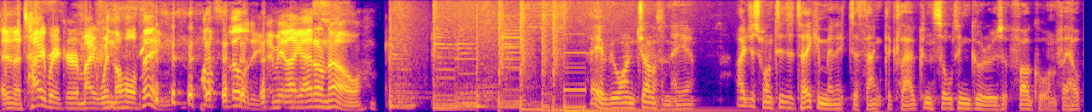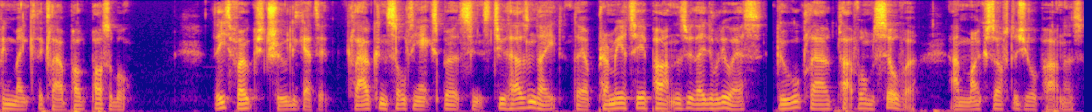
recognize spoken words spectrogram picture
and then the tiebreaker might win the whole thing. Possibility. I mean, like I don't know. Hey everyone, Jonathan here. I just wanted to take a minute to thank the cloud consulting gurus at Foghorn for helping make the Cloud Pod possible. These folks truly get it. Cloud consulting experts since 2008, they are premier tier partners with AWS, Google Cloud Platform Silver, and Microsoft Azure partners.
